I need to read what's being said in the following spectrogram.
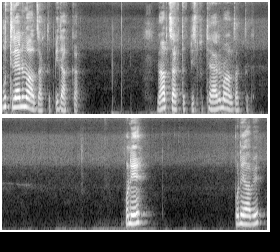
Bu treni mi alacaktık? Bir dakika. Ne yapacaktık biz bu treni mi alacaktık? Bu ne? Bu ne abi?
